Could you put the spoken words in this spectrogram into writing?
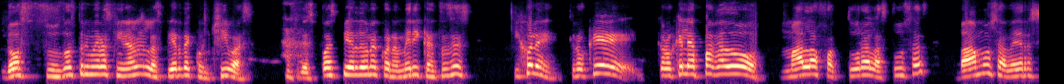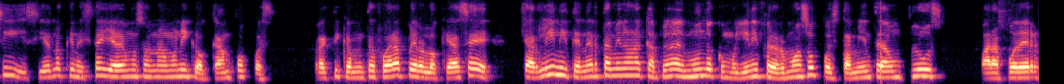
Dos, sus dos primeras finales las pierde con Chivas. después pierde una con América. Entonces, híjole, creo que, creo que le ha pagado mala factura a las Tuzas. Vamos a ver si, si es lo que necesita. Ya vemos a una Mónica Campo, pues prácticamente fuera, pero lo que hace Charlene y tener también a una campeona del mundo como Jennifer Hermoso, pues también te da un plus para poder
